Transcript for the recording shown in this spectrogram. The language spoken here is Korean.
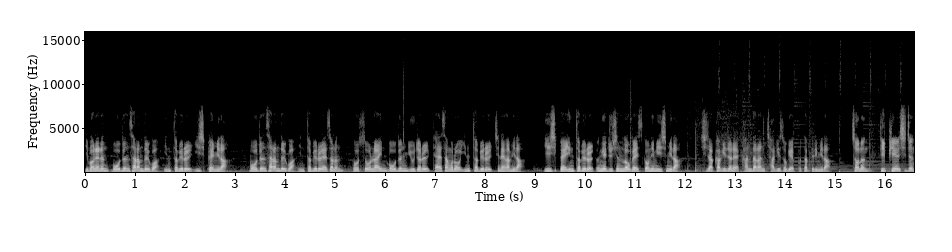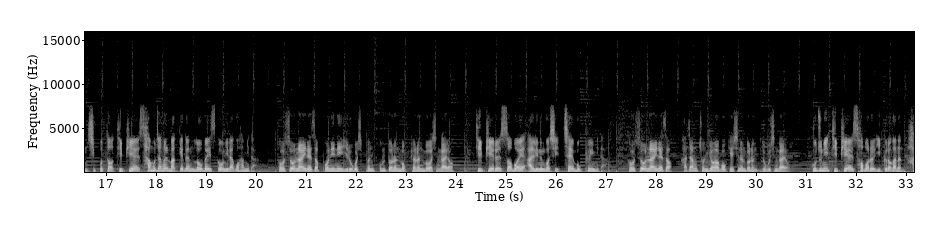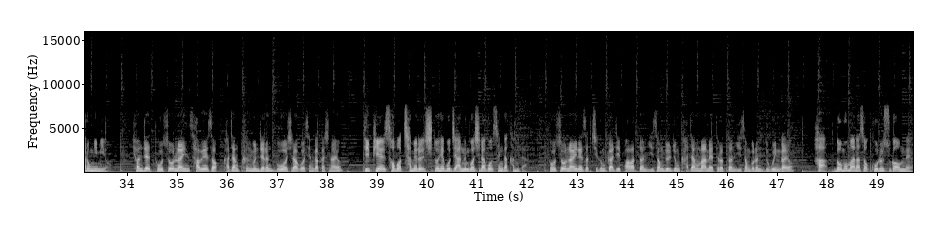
이번에는 모든 사람들과 인터뷰를 20회입니다. 모든 사람들과 인터뷰를 해서는 도스 온라인 모든 유저를 대상으로 인터뷰를 진행합니다. 20회 인터뷰를 응해주신 로베이스코님이십니다. 시작하기 전에 간단한 자기소개 부탁드립니다. 저는 DPL 시즌 10부터 DPL 사무장을 맡게 된 로베이스 고운이라고 합니다. 도스 온라인에서 본인이 이루고 싶은 꿈 또는 목표는 무엇인가요? DPL을 서버에 알리는 것이 제 목표입니다. 도스 온라인에서 가장 존경하고 계시는 분은 누구신가요? 꾸준히 DPL 서버를 이끌어가는 하롱님이요. 현재 도스 온라인 사회에서 가장 큰 문제는 무엇이라고 생각하시나요? DPL 서버 참여를 시도해보지 않는 것이라고 생각합니다. 도스 온라인에서 지금까지 봐왔던 이성들 중 가장 마음에 들었던 이성분은 누구인가요? 하, 너무 많아서 고를 수가 없네요.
